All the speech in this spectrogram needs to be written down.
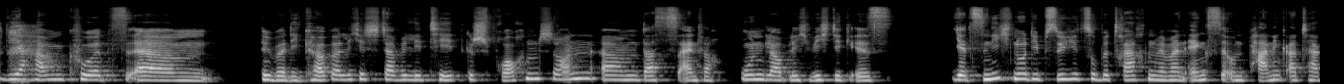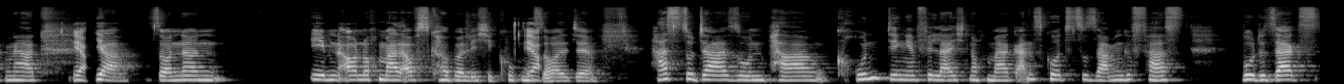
wir haben kurz ähm, über die körperliche Stabilität gesprochen schon, ähm, dass es einfach unglaublich wichtig ist, jetzt nicht nur die Psyche zu betrachten, wenn man Ängste und Panikattacken hat, ja, ja sondern eben auch noch mal aufs Körperliche gucken ja. sollte. Hast du da so ein paar Grunddinge vielleicht noch mal ganz kurz zusammengefasst, wo du sagst,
